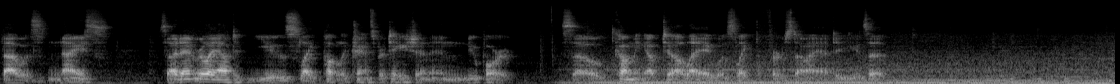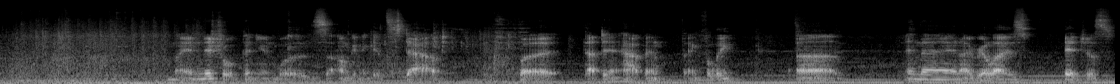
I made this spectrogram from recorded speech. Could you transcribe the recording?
that was nice. So I didn't really have to use like public transportation in Newport. So coming up to LA was like the first time I had to use it. My initial opinion was I'm gonna get stabbed, but that didn't happen, thankfully. Um, and then I realized it just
